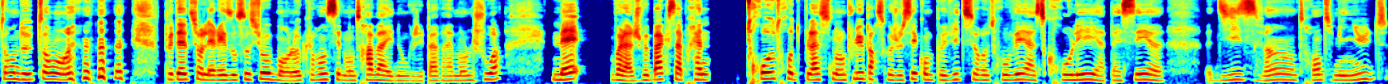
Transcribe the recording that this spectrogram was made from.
tant de temps peut-être sur les réseaux sociaux. Bon en l'occurrence c'est mon travail donc j'ai pas vraiment le choix. Mais voilà je veux pas que ça prenne trop trop de place non plus parce que je sais qu'on peut vite se retrouver à scroller et à passer 10, 20, 30 minutes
